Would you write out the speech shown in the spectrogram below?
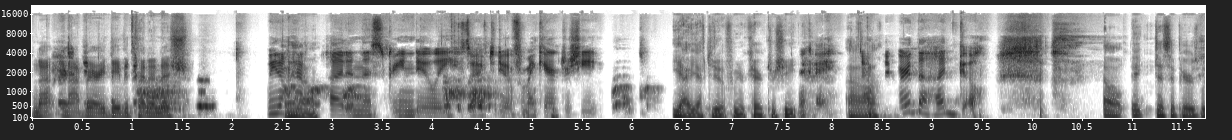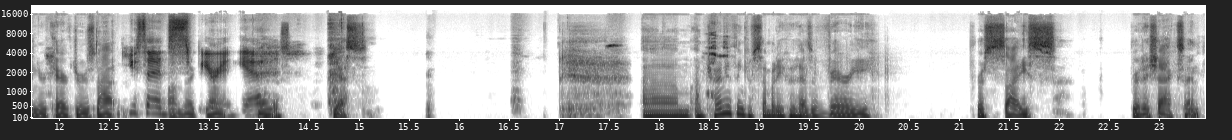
Not not very David Tennant-ish. We don't have No. a HUD in this screen, do we? So I have to do it for my character sheet. Yeah, you have to do it from your character sheet. Okay. Uh, Where'd the HUD go? oh, it disappears when your character is not You said on the spirit, can- yeah? canvas. Yes. Um, I'm trying to think of somebody who has a very precise British accent.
